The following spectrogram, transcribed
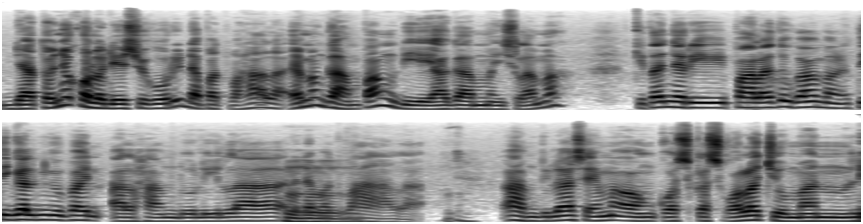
jatuhnya kalau dia syukuri dapat pahala. Emang gampang di agama Islam mah? Kita nyari pahala itu gampang. Tinggal ngupain alhamdulillah udah dapat pahala. Alhamdulillah saya mah ongkos ke sekolah cuman 5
